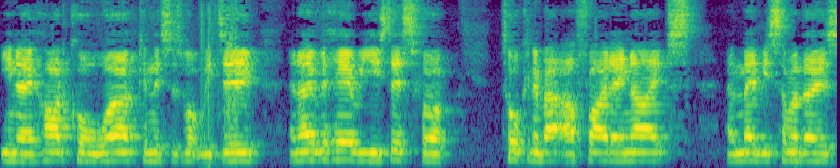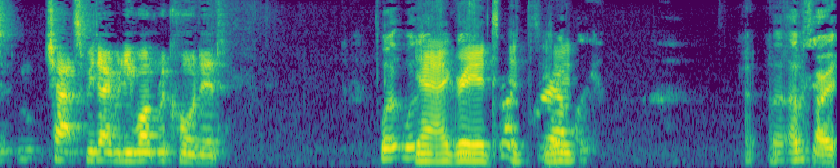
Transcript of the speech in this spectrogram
you know hardcore work and this is what we do and over here we use this for talking about our friday nights and maybe some of those chats we don't really want recorded yeah i agree it's, it's uh, I'm sorry.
